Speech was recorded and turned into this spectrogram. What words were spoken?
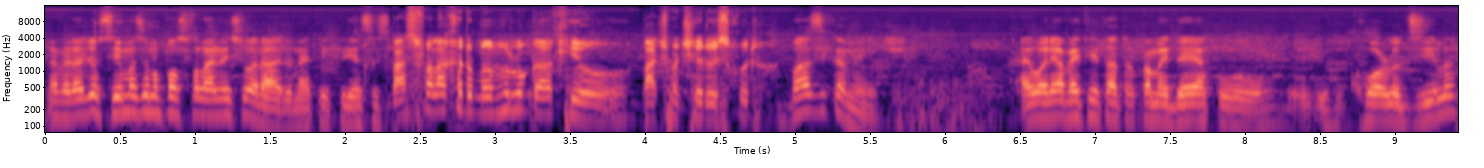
Na verdade eu sei, mas eu não posso falar nesse horário, né? Tem crianças. Basta falar que é do mesmo lugar que o Batman tira o escudo. Basicamente. Aí o Aranha vai tentar trocar uma ideia com o, com o Warlordzilla,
